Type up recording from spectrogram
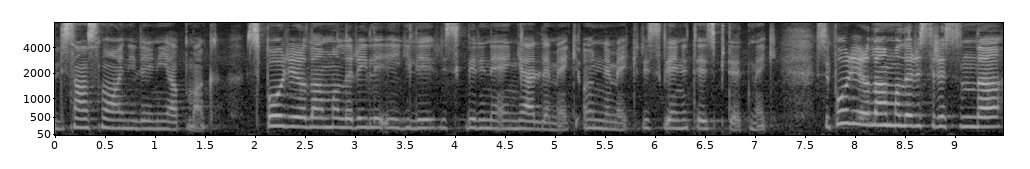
lisans muayenelerini yapmak, spor yaralanmaları ile ilgili risklerini engellemek, önlemek, risklerini tespit etmek, spor yaralanmaları sırasında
